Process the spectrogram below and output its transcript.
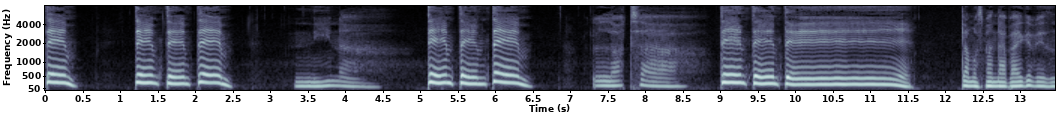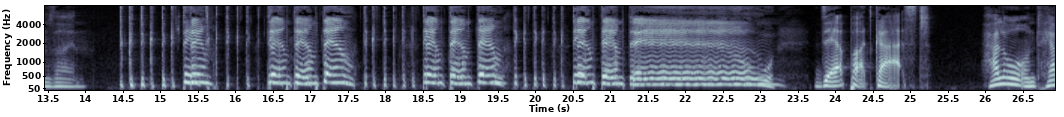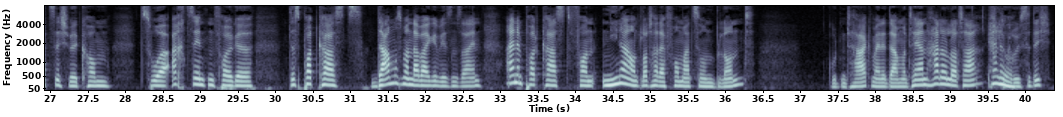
Dem. Dem, dem, dem. Nina. Dem, dem, dem. Lotta. Dem, dem, dem. Da muss man dabei gewesen sein. Dem. dim, dim, dim. Dim, dim, dim. Dim, dim, dim. Der Podcast. Hallo und herzlich willkommen zur 18. Folge des Podcasts Da muss man dabei gewesen sein. Einem Podcast von Nina und Lotta der Formation Blond. Guten Tag, meine Damen und Herren. Hallo Lotta. Ich Hallo. begrüße dich.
